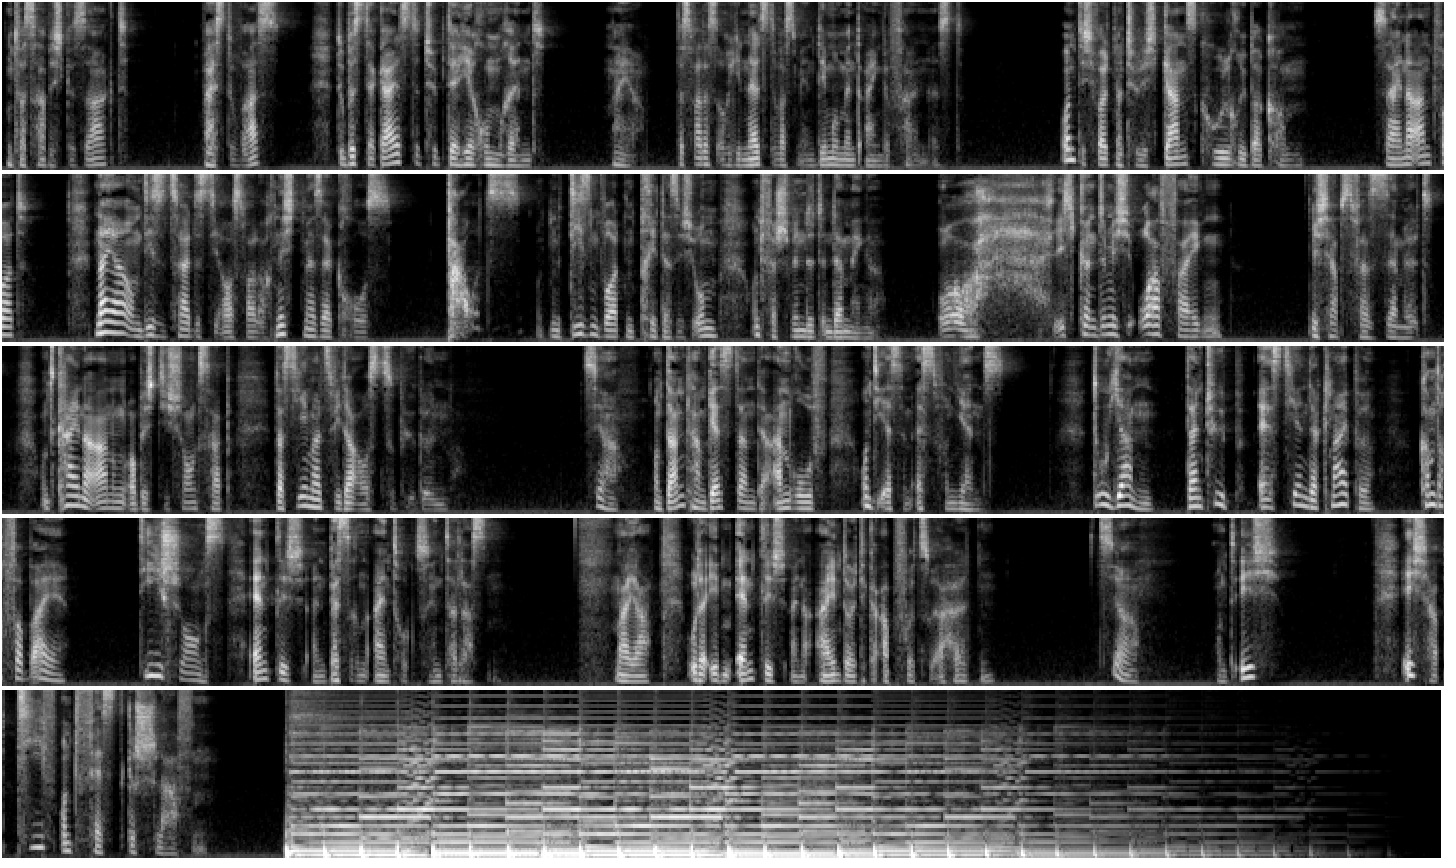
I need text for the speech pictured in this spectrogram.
Und was habe ich gesagt? Weißt du was? Du bist der geilste Typ, der hier rumrennt. Naja, das war das Originellste, was mir in dem Moment eingefallen ist. Und ich wollte natürlich ganz cool rüberkommen. Seine Antwort? Naja, um diese Zeit ist die Auswahl auch nicht mehr sehr groß. Pauz! Und mit diesen Worten dreht er sich um und verschwindet in der Menge. Oh, ich könnte mich ohrfeigen. Ich hab's versemmelt. Und keine Ahnung, ob ich die Chance hab, das jemals wieder auszubügeln. Tja, und dann kam gestern der Anruf und die SMS von Jens. Du Jan, dein Typ, er ist hier in der Kneipe. Komm doch vorbei. Die Chance, endlich einen besseren Eindruck zu hinterlassen. Naja, oder eben endlich eine eindeutige Abfuhr zu erhalten. Tja, und ich? Ich hab tief und fest geschlafen.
